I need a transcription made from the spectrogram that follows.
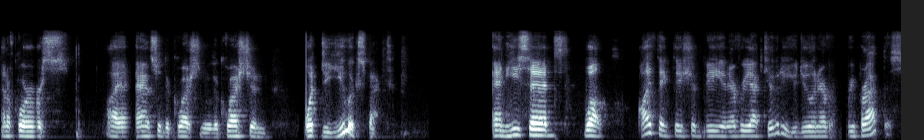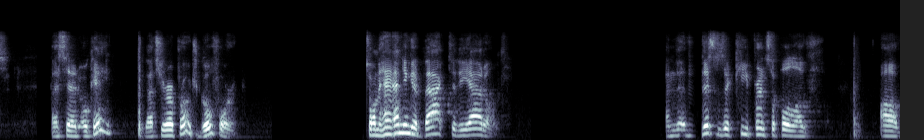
and of course i answered the question with a question what do you expect and he said well i think they should be in every activity you do in every practice i said okay that's your approach go for it so i'm handing it back to the adult and th- this is a key principle of of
